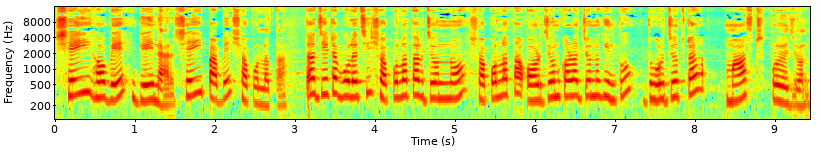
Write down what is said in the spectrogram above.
সেই হবে গেইনার সেই পাবে সফলতা। তা যেটা বলেছি, সফলতার জন্য, সফলতা অর্জন করার জন্য কিন্তু ধৈর্যটা মাস্ট প্রয়োজন।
